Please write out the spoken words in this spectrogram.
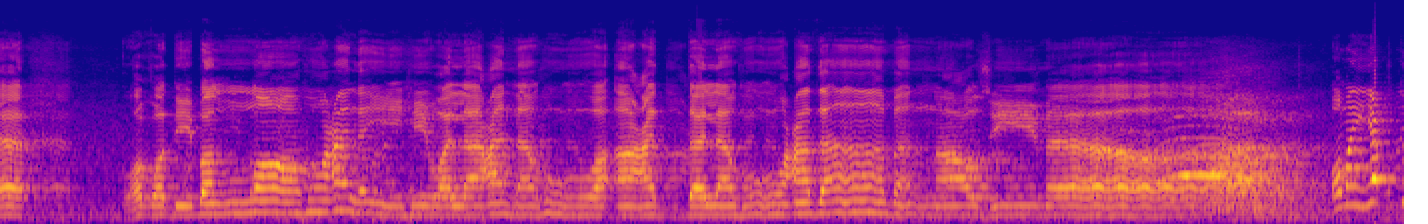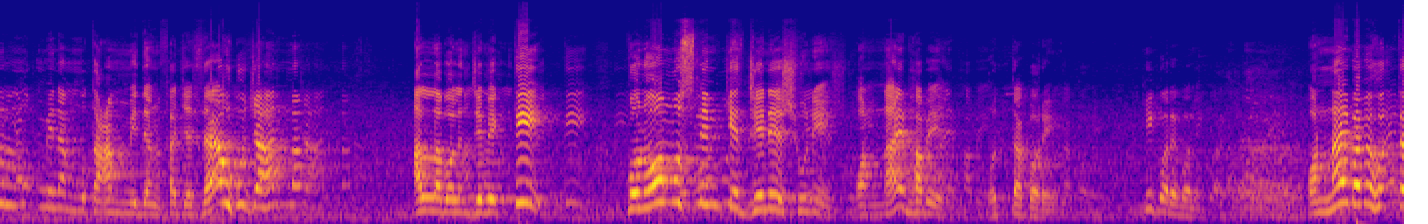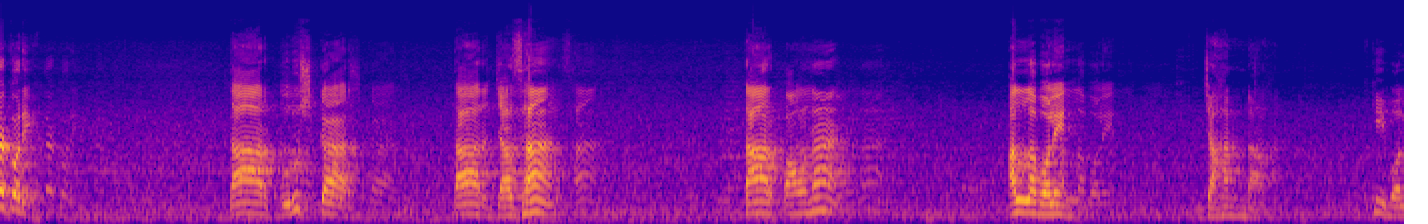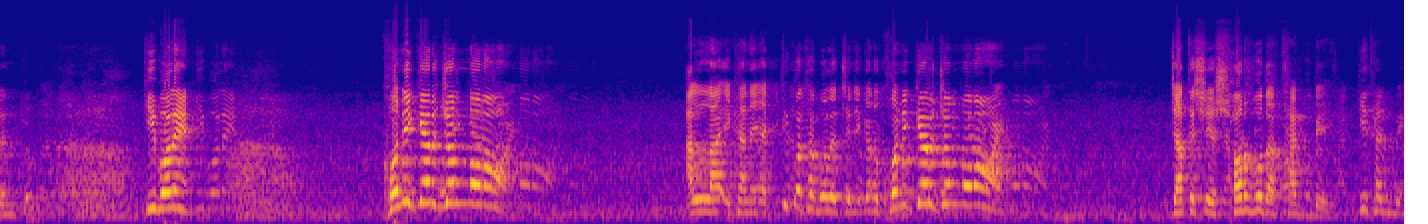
وغضب الله عليه ولعنه وأعد له عذابا عظيما আল্লাহ বলেন, যে ব্যক্তি কোন মুসলিমকে জেনে, শুনে হত্যা করে, কি করে বলে? হত্যা করে। তার পুরস্কার, তার যাঝা তার পাওনা, আল্লাহ বলেন, জাহান্নাম। কি বলেন তো? কি বলেন? ক্ষণিকের জন্য নয়। আল্লাহ এখানে একটি কথা বলেছেন এখানে ক্ষণিকের জন্য নয়। যাতে সে সর্বদা থাকবে। কি থাকবে?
